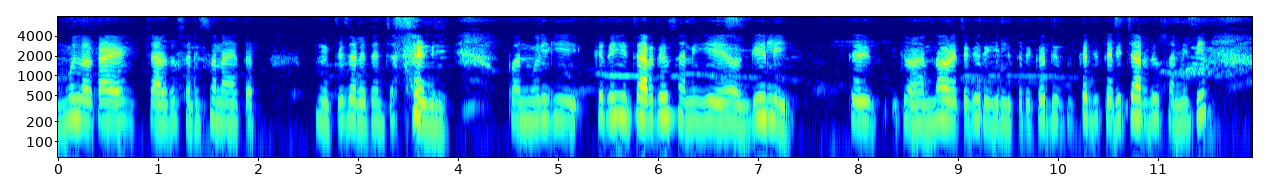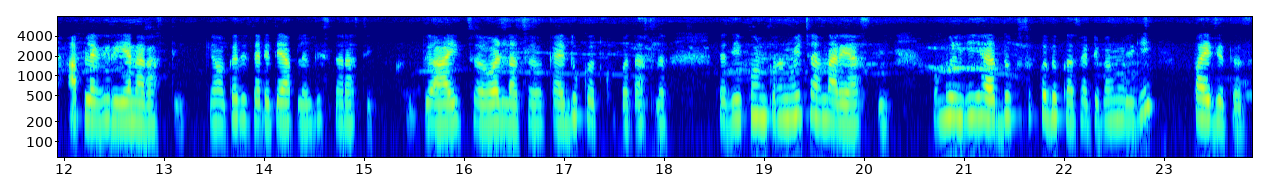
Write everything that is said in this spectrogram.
मुलं काय चार दिवसांनी सुना आहे तर ती झाली त्यांच्या साईजी पण मुलगी कधीही चार दिवसांनी गे गेली तरी नवऱ्याच्या घरी गेली तरी कधी कधीतरी चार दिवसांनी ती आपल्या घरी येणार असते. किंवा कधीतरी ते आपल्याला दिसणार असते ते आईचं वडिलाचं काय दुखत खुपत असलं तर ती फोन करून विचारणारी असते. मुलगी ह्या दुःख सुख दुःखासाठी पण मुलगी पाहिजेतच.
